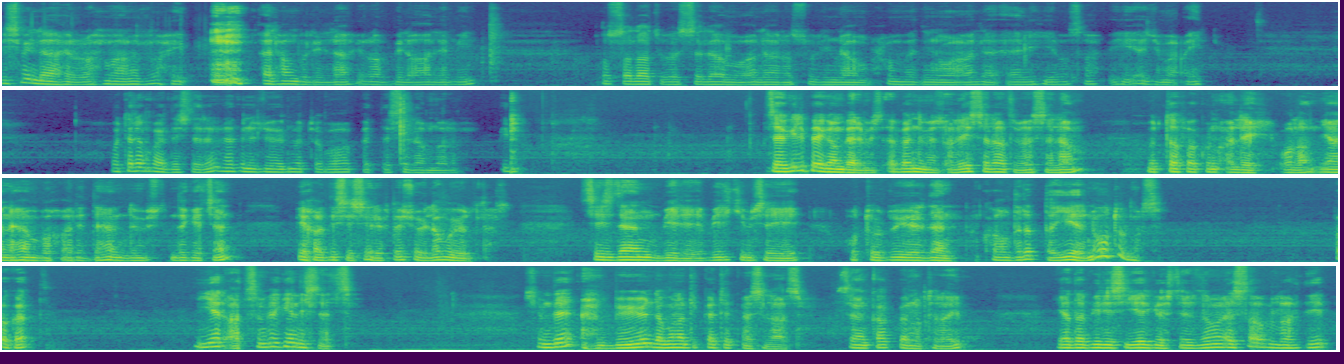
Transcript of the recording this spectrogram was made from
Bismillahirrahmanirrahim. Elhamdülillahi Rabbil alemin. Ve salatu ve selamu ala Resulina Muhammedin ve ala alihi ve sahbihi ecma'in. Muhterem kardeşlerim, hepinizi hürmet ve muhabbetle selamlarım. Sevgili Peygamberimiz Efendimiz Aleyhisselatü Vesselam muttafakun aleyh olan yani hem Bukhari'de hem de Müslim'de geçen bir hadis-i şerifte şöyle buyurdular. Sizden biri bir kimseyi oturduğu yerden kaldırıp da yerine oturmaz. Fakat yer açsın ve genişletsin. Şimdi büyüğün de buna dikkat etmesi lazım. Sen kalk ben oturayım. Ya da birisi yer gösterir zaman estağfurullah deyip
